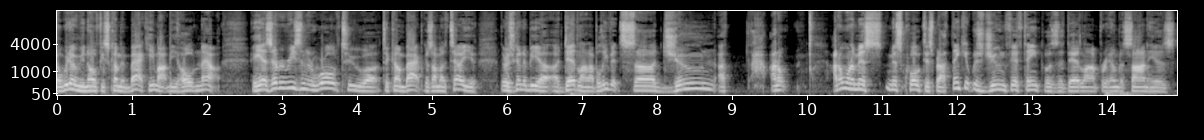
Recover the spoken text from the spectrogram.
know, we don't even know if he's coming back. He might be holding out. He has every reason in the world to uh, to come back because I'm going to tell you there's going to be a, a deadline. I believe it's uh, June. I, I don't I don't want to mis misquote this, but I think it was June 15th was the deadline for him to sign his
